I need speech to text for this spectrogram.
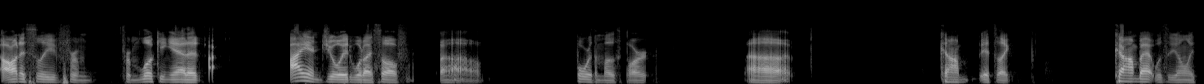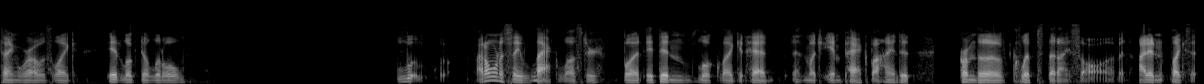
honestly from from looking at it, I- enjoyed what I saw uh, for the most part. Uh, com it's like combat was the only thing where I was like, it looked a little. li- I don't want to say lackluster, but it didn't look like it had as much impact behind it from the clips that I saw of it. I didn't like I said,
